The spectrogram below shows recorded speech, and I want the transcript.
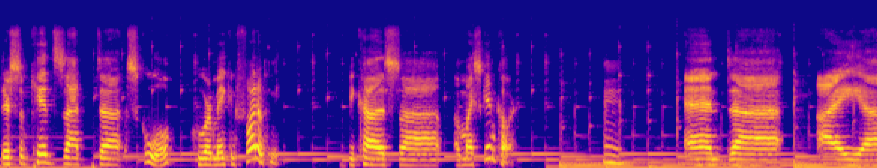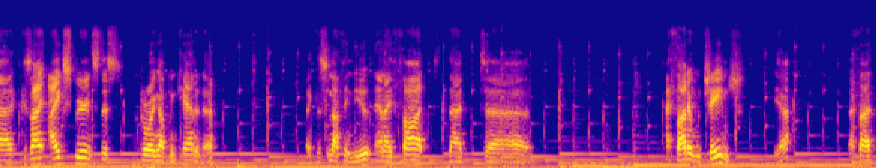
"There's some kids at uh, school who are making fun of me because uh, of my skin color." And uh, I, because I, I experienced this growing up in Canada, like this is nothing new, and I thought that uh, I thought it would change, yeah. I thought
